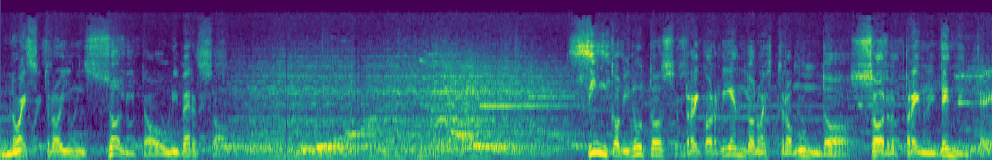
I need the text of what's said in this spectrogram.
Nuestro insólito universo. Cinco minutos recorriendo nuestro mundo sorprendente.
